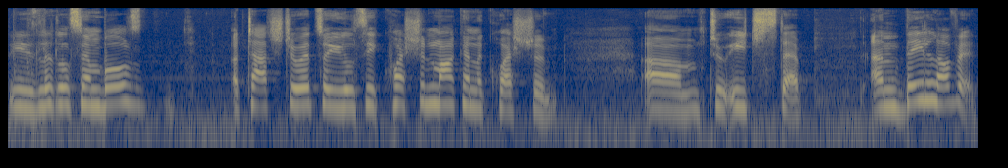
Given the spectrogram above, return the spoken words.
these little symbols attached to it. So you'll see question mark and a question um, to each step. And they love it.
